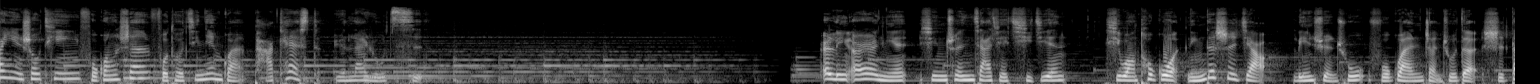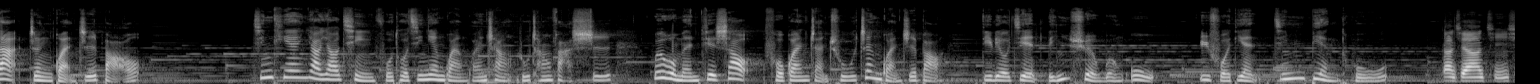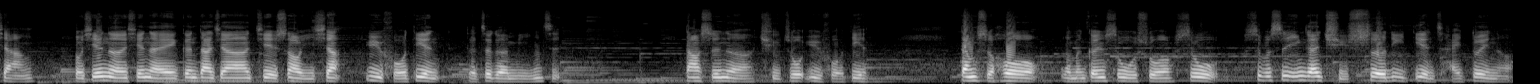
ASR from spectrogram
欢迎收听佛光山佛陀纪念馆 Podcast。原来如此。二零二二年新春佳节期间，希望透过您的视角，遴选出佛馆展出的十大镇馆之宝。今天要邀请佛陀纪念馆馆长如常法师，为我们介绍佛馆展出镇馆之宝第六件遴选文物——玉佛殿经变图。大家吉祥。首先呢，先来跟大家介绍一下玉佛殿的这个名字。大师呢取作玉佛殿。当时候我们跟师傅说，师傅是不是应该取舍利殿才对呢？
